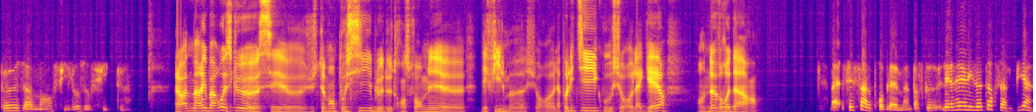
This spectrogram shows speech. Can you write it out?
pesamment philosophique. Alors Anne-Marie Barrault, est-ce que c'est euh, justement possible de transformer euh, des films euh, sur la politique ou sur la guerre en œuvres d'art? Bah, c'est ça le problème, hein, parce que les réalisateurs savent bien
